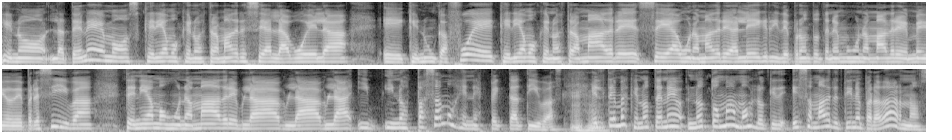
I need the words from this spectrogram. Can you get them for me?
que no la tenemos, queríamos que nuestra madre sea la abuela eh, que nunca fue, queríamos que nuestra madre sea una madre alegre y de pronto tenemos una madre medio depresiva, teníamos una madre bla, bla, bla, y, nos pasamos en expectativas. El tema es que no, tenemos, no tomamos lo que esa madre tiene para darnos.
